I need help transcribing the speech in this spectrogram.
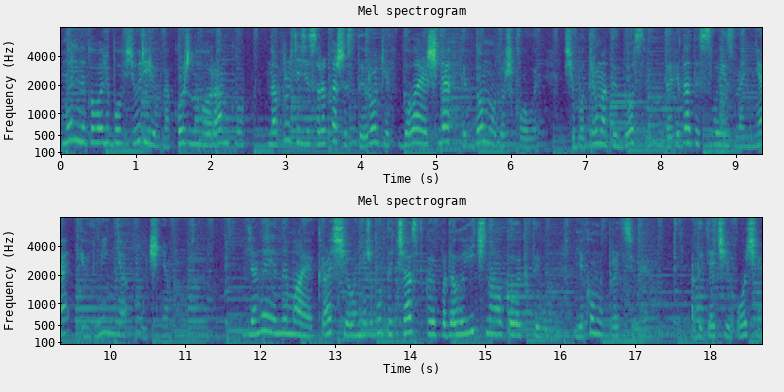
Мельникова Любов Юріївна кожного ранку на протязі 46 років долає шлях від дому до школи, щоб отримати досвід та віддати свої знання і вміння учням. Для неї немає кращого, ніж бути часткою педагогічного колективу, в якому працює, а дитячі очі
